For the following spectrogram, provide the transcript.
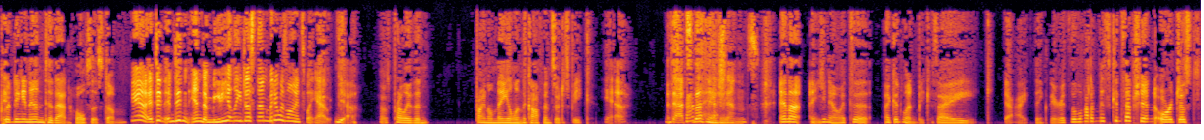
Putting an end to that whole system. Yeah, it didn't, it didn't end immediately just then, but it was on its way out. Yeah. That was probably the final nail in the coffin, so to speak. Yeah. It's That's the. Hessians. And, uh, you know, it's a, a good one because I, I think there is a lot of misconception or just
